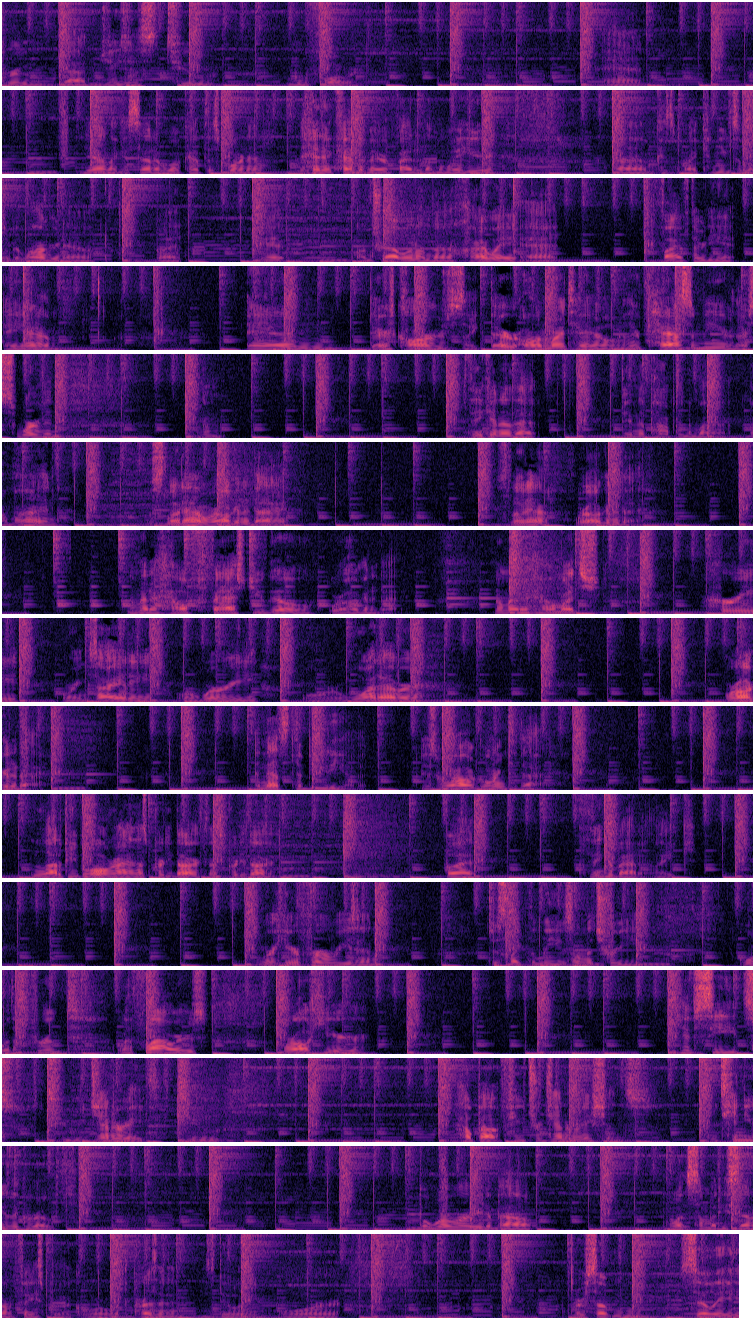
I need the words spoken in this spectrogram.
through God and Jesus to move forward? And yeah, like I said, I woke up this morning and it kind of verified it on the way here because um, my commute's a little bit longer now. But it, I'm traveling on the highway at 5:30 a.m. and there's cars like they're on my tail or they're passing me or they're swerving. And I'm thinking of that thing that popped into my my mind slow down. We're all to die. Slow down. We're all to die. No matter how fast you go, we're all to die. No matter how much hurry or anxiety or worry or whatever, we're all to die. And that's the beauty of it, is we're all going to die. And a lot of people, oh, Ryan, that's pretty dark. That's pretty dark. But think about it. Like, we're here for a reason. Just like the leaves on the tree, or the fruit, or the flowers. We're all here to give seeds, to regenerate, to help out future generations continue the growth. But we're worried about what somebody said on Facebook or what the president is doing or or something silly.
